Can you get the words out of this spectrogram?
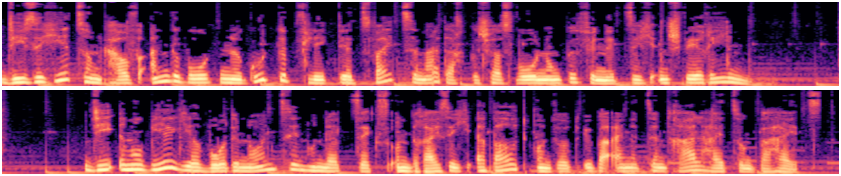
Diese hier zum Kauf angebotene gut gepflegte Zweizimmer-Dachgeschosswohnung befindet sich in Schwerin. Die Immobilie wurde 1936 erbaut und wird über eine Zentralheizung beheizt.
